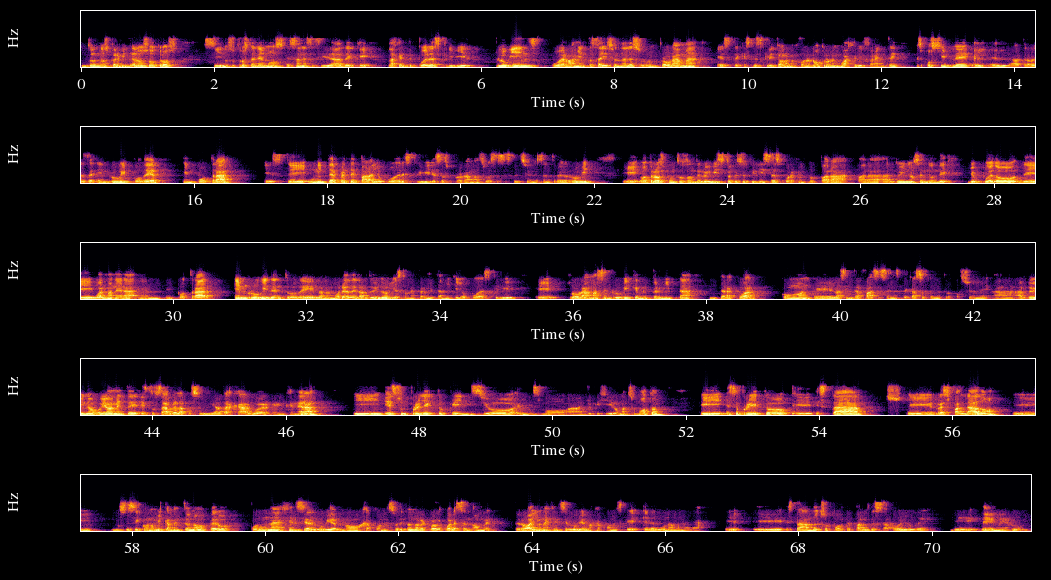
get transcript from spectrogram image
Entonces nos permite a nosotros, si nosotros tenemos esa necesidad de que la gente pueda escribir plugins o herramientas adicionales sobre un programa este, que esté escrito a lo mejor en otro lenguaje diferente, es posible el, a través de Ruby poder empotrar este, un intérprete para yo poder escribir esos programas o esas extensiones dentro de Ruby. Eh, otros puntos donde lo he visto que se utiliza es, por ejemplo, para, para Arduinos, en donde yo puedo de igual manera empotrar MRuby dentro de la memoria del Arduino y esto me permite a mí que yo pueda escribir eh, programas en Ruby que me permita interactuar con eh, las interfaces, en este caso que me proporcione Arduino. Obviamente esto se abre la posibilidad a hardware en general y es un proyecto que inició el mismo uh, Yukihiro Matsumoto y ese proyecto eh, está eh, respaldado, eh, no sé si económicamente o no, pero por una agencia del gobierno japonés. Ahorita no recuerdo cuál es el nombre, pero hay una agencia del gobierno japonés que, que de alguna manera está dando el soporte para el desarrollo de, de, de MRuby.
